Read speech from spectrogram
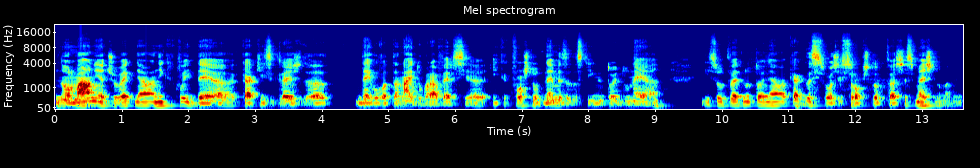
Нормалният човек няма никаква идея как изглежда неговата най-добра версия и какво ще отнеме за да стигне той до нея и съответно той няма как да си сложи срок, защото това ще е смешно. Нали?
